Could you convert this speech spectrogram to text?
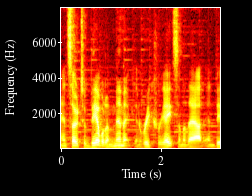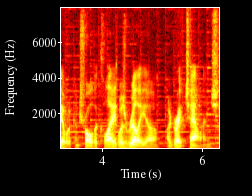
And so to be able to mimic and recreate some of that and be able to control the clay was really a, a great challenge.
